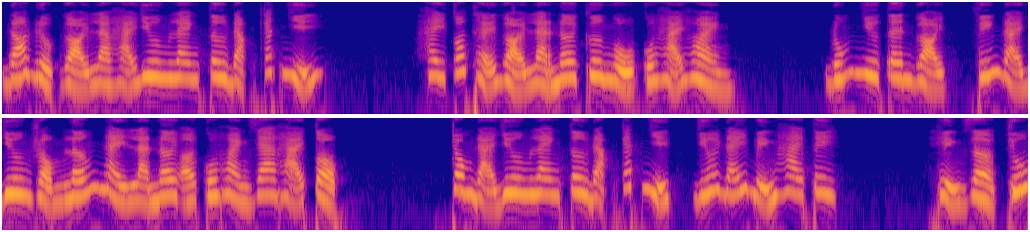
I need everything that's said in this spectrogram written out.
Đó được gọi là Hải Dương Lan Tư đặc cách Nhĩ, Hay có thể gọi là nơi cư ngụ của Hải Hoàng. Đúng như tên gọi, phiến đại dương rộng lớn này là nơi ở của Hoàng gia Hải Tột. Trong đại dương Lan Tư đặc cách Nhĩ, dưới đáy biển Hai Ti. Hiện giờ, chú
